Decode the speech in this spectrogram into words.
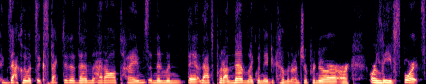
exactly what's expected of them at all times? And then when they, that's put on them like when they become an entrepreneur or or leave sports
